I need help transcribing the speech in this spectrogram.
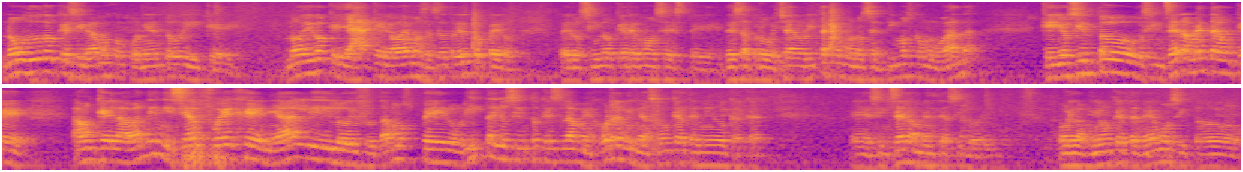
no dudo que sigamos componiendo y que... No digo que ya, que vamos a hacer otro disco, pero, pero sí no queremos este, desaprovechar ahorita como nos sentimos como banda, que yo siento sinceramente, aunque, aunque la banda inicial fue genial y lo disfrutamos, pero ahorita yo siento que es la mejor alineación que ha tenido Kaká. Eh, sinceramente así lo digo por la unión que tenemos y todo.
